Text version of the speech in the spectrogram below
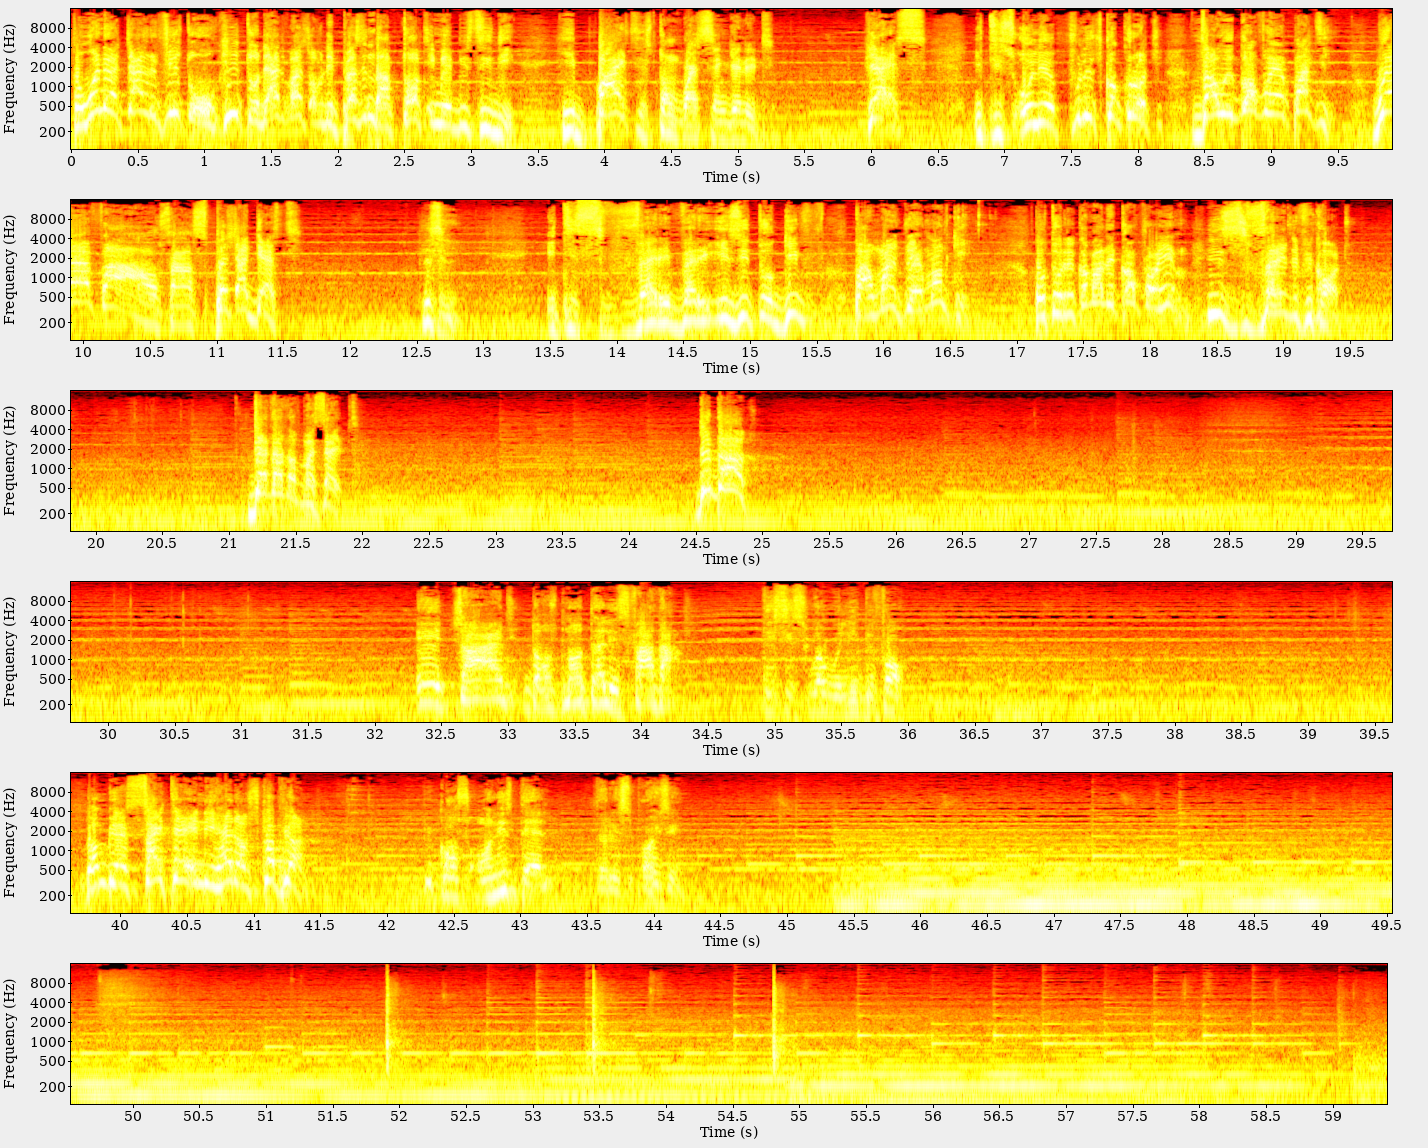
For when the child refuses to heed to the advice of the person that taught him ABCD, he bites his tongue while singing it. Yes, it is only a foolish cockroach that will go for a party where fowls are special guests. Listen, it is very, very easy to give palm wine to a monkey, but to recover the cup from him is very difficult. Get out of my sight! Get out! A child does not tell his father. This is where we live before. Don't be excited in the head of scorpion, because on his tail there is poison.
